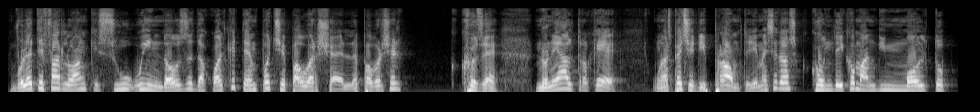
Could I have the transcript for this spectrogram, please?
Volete farlo anche su Windows? Da qualche tempo c'è PowerShell. PowerShell cos'è? Non è altro che una specie di prompt di MS-DOS con dei comandi molto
